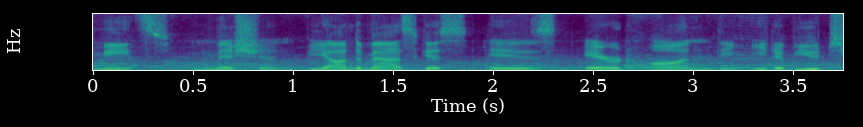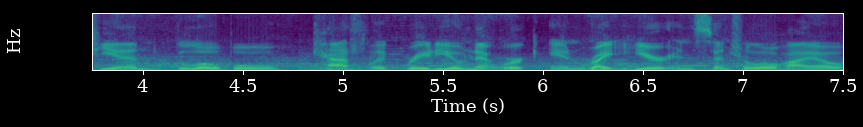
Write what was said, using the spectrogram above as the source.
meets mission. Beyond Damascus is aired on the EWTN Global Catholic Radio Network and right here in Central Ohio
